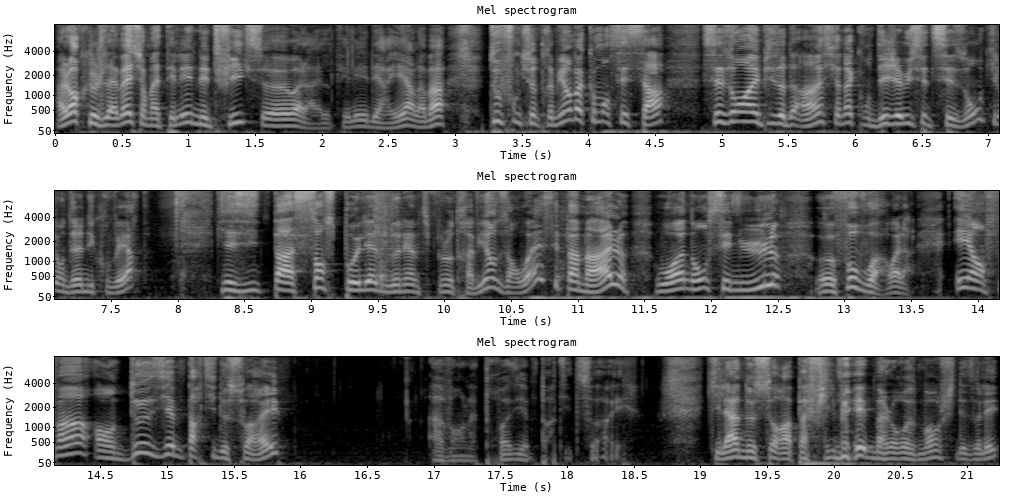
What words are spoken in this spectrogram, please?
Alors que je l'avais sur ma télé Netflix, euh, voilà, la télé derrière là-bas, tout fonctionne très bien. On va commencer ça. Saison 1, épisode 1. S'il y en a qui ont déjà vu cette saison, qui l'ont déjà découverte, qui n'hésitent pas sans spoiler à nous donner un petit peu notre avis en disant ouais, c'est pas mal, ouais, non, c'est nul, euh, faut voir, voilà. Et enfin, en deuxième partie de soirée, avant la troisième partie de soirée, qui là ne sera pas filmé malheureusement, je suis désolé.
